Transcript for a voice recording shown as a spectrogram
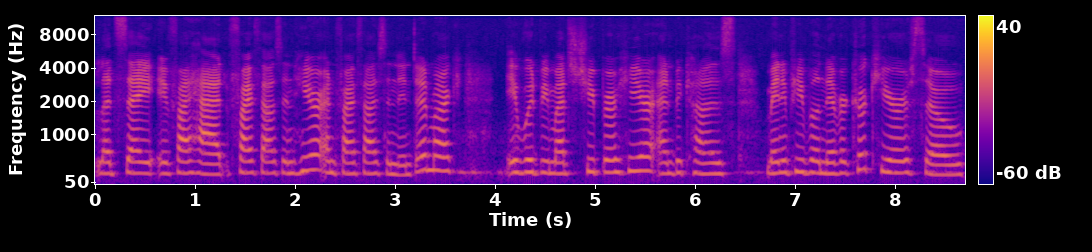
let's say if I had 5,000 here and 5,000 in Denmark, it would be much cheaper here and because many people never cook here so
